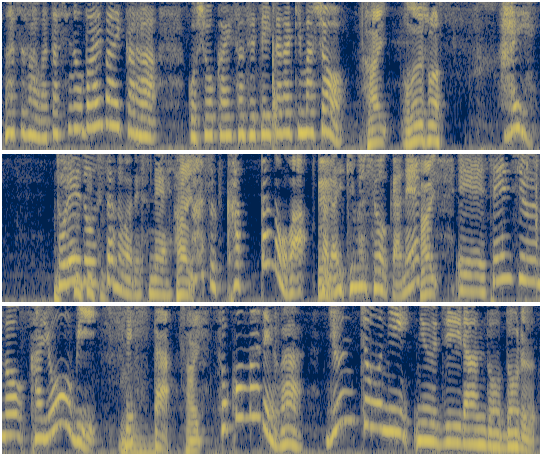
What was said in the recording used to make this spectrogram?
まずは私の売買からご紹介させていただきましょう。はい、お願いします。はい。トレードをしたのはですね、はい、まず買ったのはからいきましょうかね。はい、えー、先週の火曜日でした、うんはい、そこまでは順調にニュージーランドドル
